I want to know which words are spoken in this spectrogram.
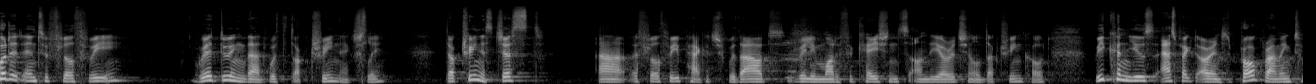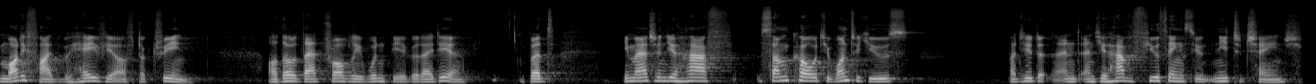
put it into Flow3. We're doing that with Doctrine, actually. Doctrine is just uh, a Flow3 package without really modifications on the original Doctrine code we can use aspect-oriented programming to modify the behavior of Doctrine, although that probably wouldn't be a good idea. But imagine you have some code you want to use, but you and, and you have a few things you need to change,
